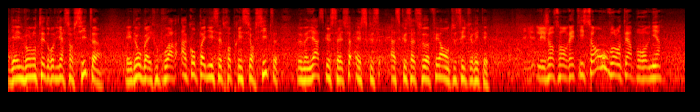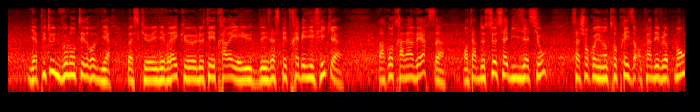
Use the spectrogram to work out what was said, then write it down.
il y a une volonté de revenir sur site. Et donc, bah, il faut pouvoir accompagner cette reprise sur site de manière à ce que ça, à ce que ça soit fait en toute sécurité. Les gens sont réticents ou volontaires pour revenir? Il y a plutôt une volonté de revenir, parce qu'il est vrai que le télétravail a eu des aspects très bénéfiques. Par contre, à l'inverse, en termes de sociabilisation, sachant qu'on est une entreprise en plein développement,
